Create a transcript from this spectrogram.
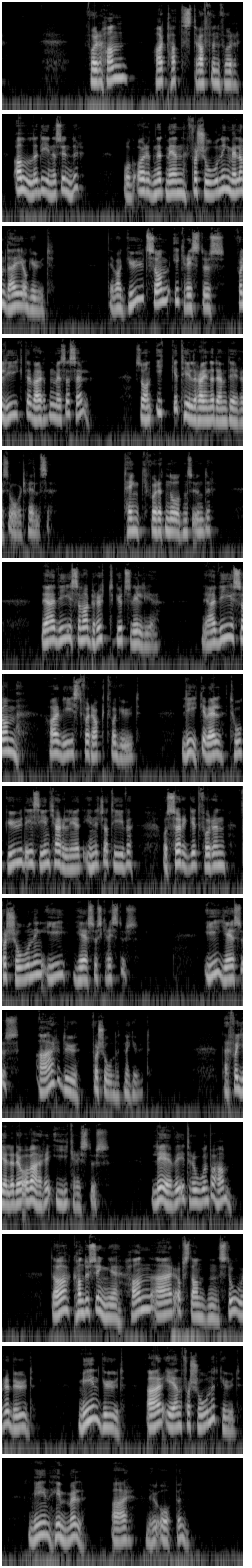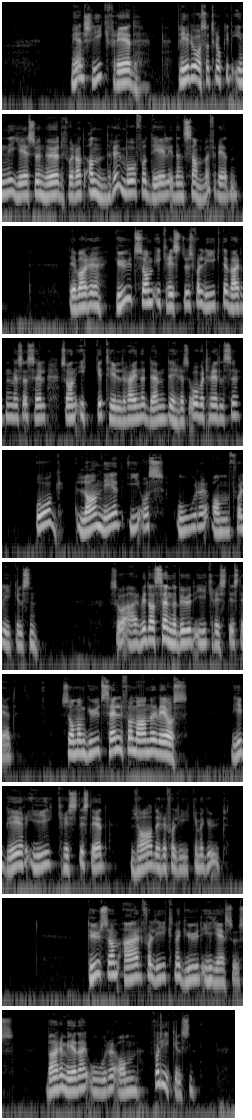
For Han har tatt straffen for alle dine synder og ordnet med en forsoning mellom deg og Gud. Det var Gud som i Kristus forlikte verden med seg selv, så han ikke tilregner dem deres overtredelser. Tenk for et nådens under. Det er vi som har brutt Guds vilje. Det er vi som har vist forakt for Gud. Likevel tok Gud i sin kjærlighet initiativet og sørget for en forsoning i Jesus Kristus. I Jesus er du forsonet med Gud. Derfor gjelder det å være i Kristus, leve i troen på ham. Da kan du synge Han er oppstanden, store bud. Min Gud er en forsonet Gud, min himmel er nu åpen. Med en slik fred blir du også trukket inn i Jesu nød for at andre må få del i den samme freden. Det var eh, Gud som i Kristus forlikte verden med seg selv, så han ikke tilregner dem deres overtredelser, og la ned i oss ordet om forlikelsen. Så er vi da sendebud i Kristi sted, som om Gud selv formaner ved oss vi ber i Kristi sted, la dere forlike med Gud. Du som er forlikt med Gud i Jesus, bære med deg ordet om forlikelsen.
